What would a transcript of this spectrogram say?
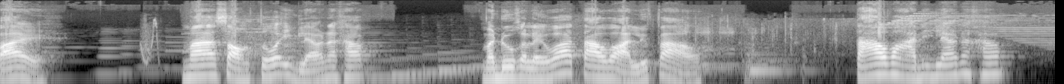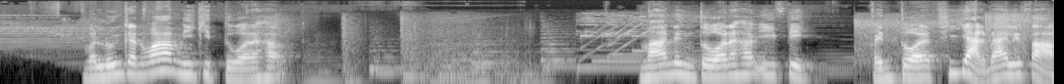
ไป มาสองตัวอีกแล้วนะครับ มาดูกันเลยว่าตาหวานหรือเปล่า ตาหวานอีกแล้วนะครับ มาลุ้นกันว่ามีกี่ตัวนะครับ มาหนึ่งตัวนะครับ อีพิกเป็นตัวที่อยากได้หรือเปล่า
